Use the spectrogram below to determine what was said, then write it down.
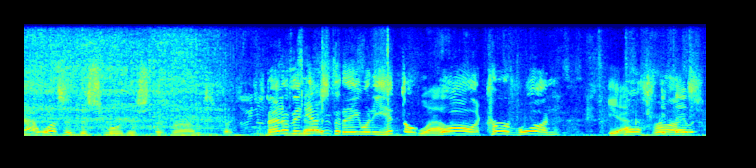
that wasn't the smoothest of runs, but better than no. yesterday when he hit the well, wall at curve one. Yeah, both runs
